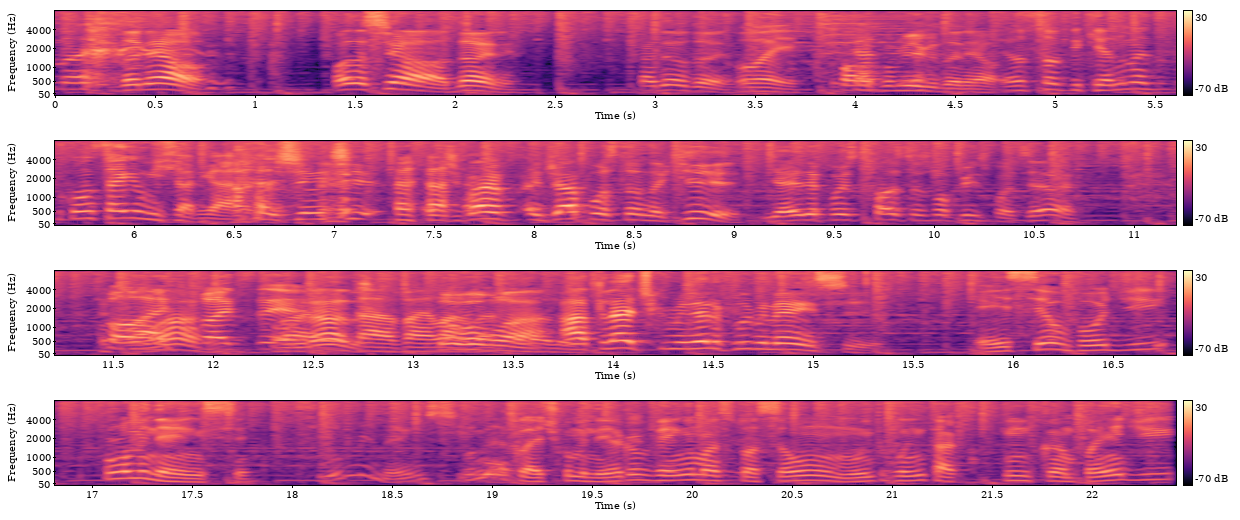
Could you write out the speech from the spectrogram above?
mas... Daniel, faz assim, ó, Dani. Cadê o Dani? Oi. Fala Fica- comigo, Daniel. Eu sou pequeno, mas tu consegue me enxergar. A gente, a, gente vai, a gente vai apostando aqui e aí depois tu faz os teus palpites, pode ser? Pode, lá? pode ser. Combinado? Tá, vai lá, Então vamos vai lá. falando. Atlético Mineiro e Fluminense. Esse eu vou de Fluminense. Fluminense? O Atlético Mineiro vem em uma situação muito ruim, tá com campanha de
